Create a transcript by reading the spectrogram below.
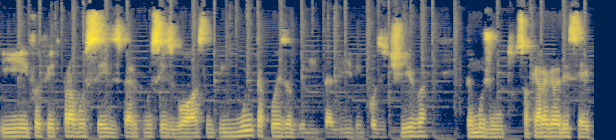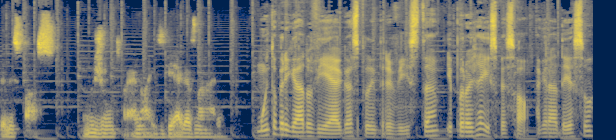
e foi feito para vocês. Espero que vocês gostem. Tem muita coisa bonita ali, bem positiva. Tamo junto. Só quero agradecer aí pelo espaço. Tamo junto. É nóis. Viegas na área. Muito obrigado, Viegas, pela entrevista. E por hoje é isso, pessoal. Agradeço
